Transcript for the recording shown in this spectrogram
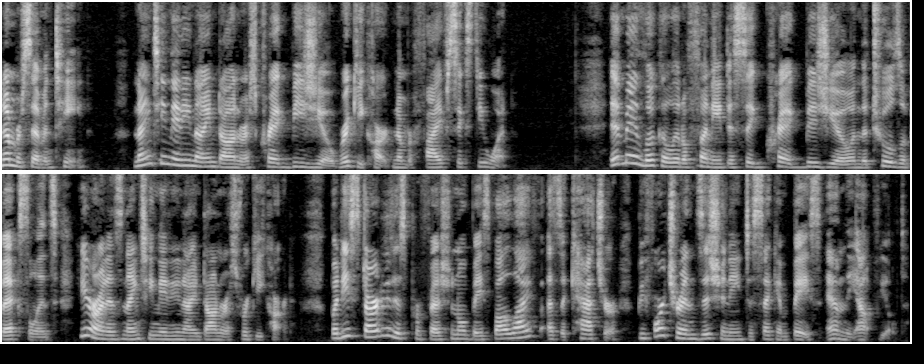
Number 17. 1989 Donruss Craig Biggio rookie card number 561. It may look a little funny to see Craig Biggio and the Tools of Excellence here on his 1989 Donruss rookie card, but he started his professional baseball life as a catcher before transitioning to second base and the outfield.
